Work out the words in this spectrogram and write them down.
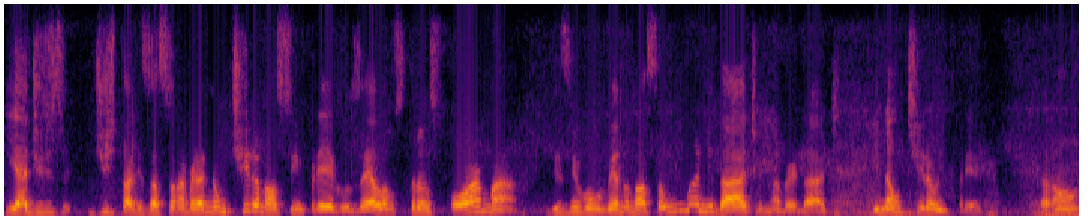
e a digitalização, na verdade, não tira nossos empregos, ela os transforma desenvolvendo nossa humanidade, na verdade, e não tira o emprego. Então,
